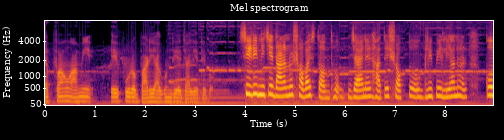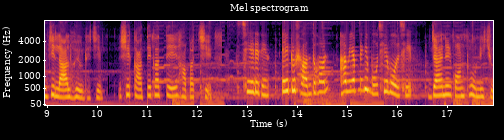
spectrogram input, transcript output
এক পাও আমি এই পুরো বাড়ি আগুন দিয়ে জ্বালিয়ে দেব। সিঁড়ির নিচে দাঁড়ানো সবাই স্তব্ধ। জায়ানের হাতের শক্ত গ্রিপে লিয়ানার কবজি লাল হয়ে উঠেছে। সে কাঁদতে কাঁদতে হাঁপাচ্ছে। ছেড়ে দিন একটু শান্ত হন আমি আপনাকে বুঝিয়ে বলছি। জায়ানের কণ্ঠ নিচু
